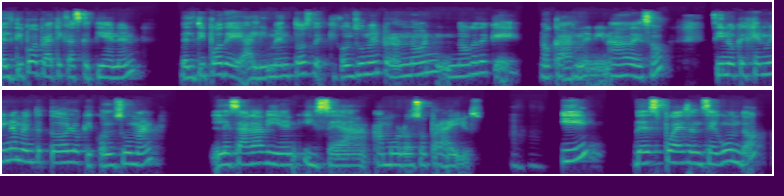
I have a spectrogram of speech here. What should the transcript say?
del tipo de pláticas que tienen, del tipo de alimentos de que consumen, pero no, no de que no carne ni nada de eso, sino que genuinamente todo lo que consuman les haga bien y sea amoroso para ellos. Y después, en segundo,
